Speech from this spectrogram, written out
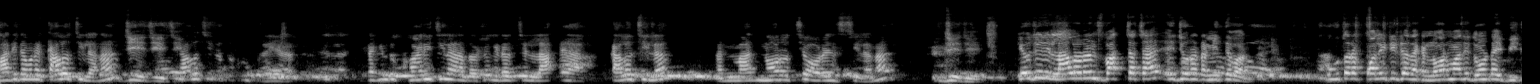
মাটিটা মানে কালো চিলা না? জি জি জি। কালো চিলা তো খুব রেয়ার এটা কিন্তু খয়েরি চিলা না দর্শক এটা হচ্ছে কালো চিলা আর নর হচ্ছে অরেঞ্জ চিলা না? জি জি। কেউ যদি লাল অরেঞ্জ বাচ্চা চায় এই জোড়াটা নিতে পারবে। কবুতরের কোয়ালিটিটা দেখেন নর্মালি দুটোটাই বিগ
